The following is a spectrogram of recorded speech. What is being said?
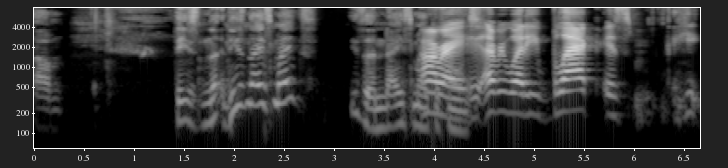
um these these nice mics. These are nice microphones. All right, everybody. Black is. He,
